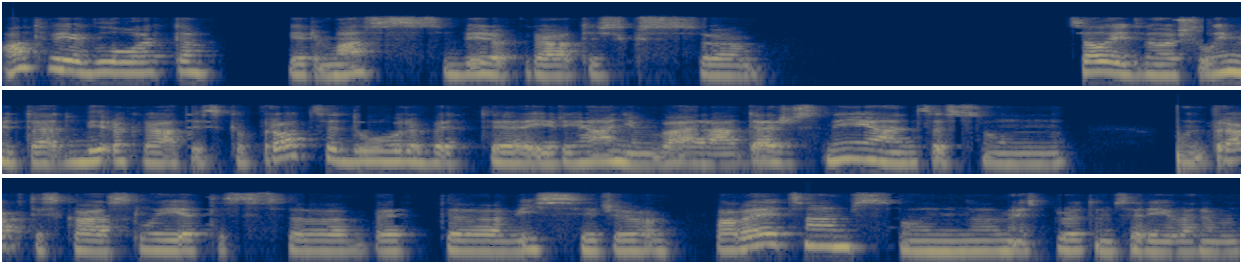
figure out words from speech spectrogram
atvieglota, ir mazs birokrātisks, salīdzinoši limitēta birokrātiska procedūra, bet ir jāņem vērā dažas nianses un un praktiskās lietas, bet viss ir paveicams, un mēs, protams, arī varam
